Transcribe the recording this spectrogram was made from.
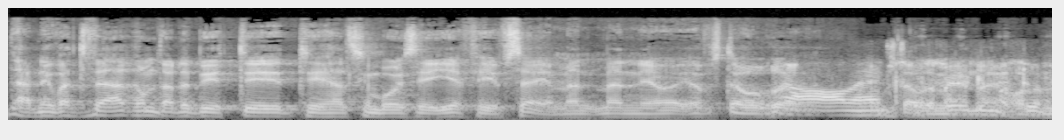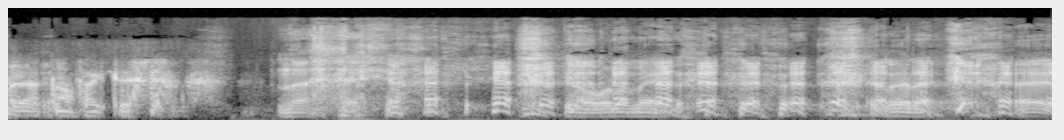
Det hade nog varit värre om du hade bytt till, till Helsingborgs IF i och för sig, men, men jag, jag förstår, Ja, men jag förstår. Jag håller med. Superettan faktiskt. Nej, jag håller med. Eh,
